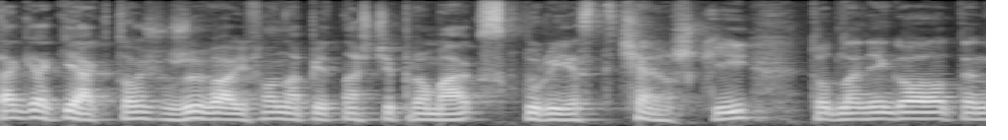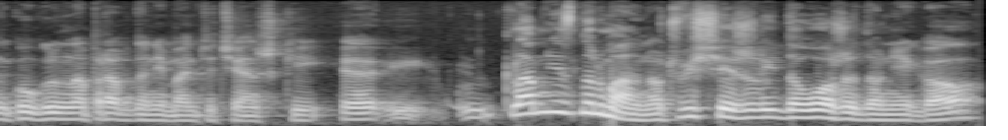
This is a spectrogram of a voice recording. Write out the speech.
tak jak ja, ktoś używa iPhone'a 15 Pro Max, który jest ciężki, to dla niego ten Google naprawdę nie będzie ciężki. E, Dla mnie jest normalne. Oczywiście, jeżeli dołożę do niego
